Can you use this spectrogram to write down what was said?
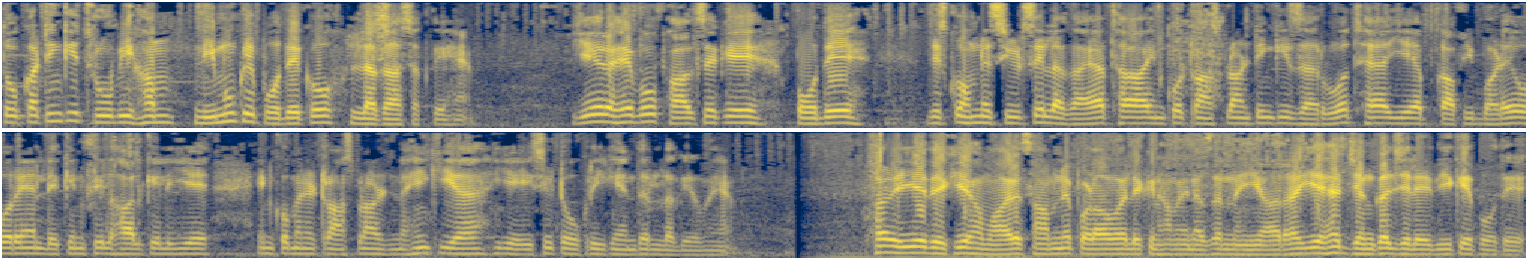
तो कटिंग के थ्रू भी हम नींबू के पौधे को लगा सकते हैं। ये रहे वो फालसे के पौधे, जिसको हमने सीड से लगाया था। इनको ट्रांसप्लांटिंग की ज़रूरत है। ये अब काफ़ी बड़े हो रहे हैं, लेकिन फ़िलहाल के लिए इनको मैंने ट्रांसप्लांट नहीं किया है। ये इसी टोकरी के अंदर लगे हुए हैं। अरे ये देखिए, हमारे सामने पड़ा हुआ है, लेकिन हमें नज़र नहीं आ रहा। है ये है जंगल जलेबी के पौधे।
